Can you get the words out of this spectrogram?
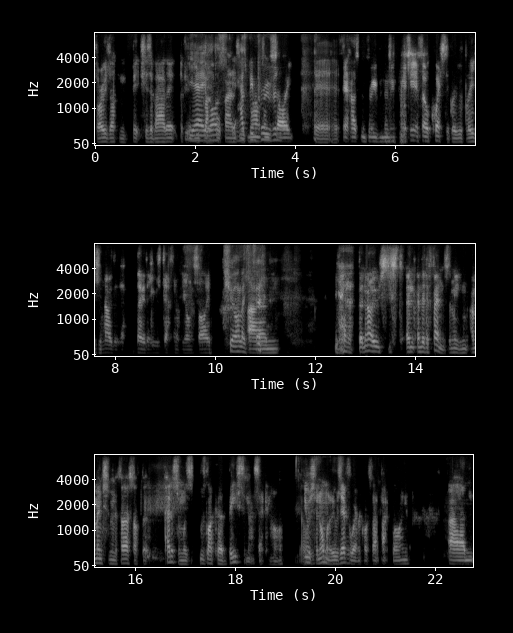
throws up and bitches about it. Looking at you Yeah, it was. fans, It has been proven. Yeah. It has been proven. And if EFL Quest agree with Bleach, you know that, that he was definitely onside. Surely. Um, yeah, but no, it's just and, and the defense. I mean, I mentioned in the first half, but Pedersen was was like a beast in that second half. He was phenomenal. He was everywhere across that back line. Um,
